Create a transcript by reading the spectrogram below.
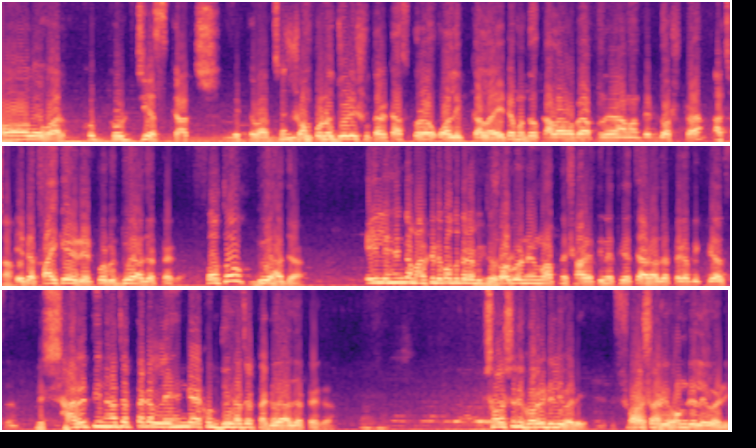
অল ওভার খুব গর্জিয়াস কাজ দেখতে পাচ্ছেন? সম্পূর্ণ জরি সুতার কাজ করা অলিভ কালার এটার মধ্যে কালার হবে আপনার আমাদের দশটা। আচ্ছা। এটা পাইকারি রেট পড়বে দুই হাজার টাকা। কত? দুই হাজার। এই লেহেঙ্গা মার্কেটে কত টাকা বিক্রি সর্বনিম্ন আপনার সাড়ে থেকে চার হাজার টাকা বিক্রি আছে। মানে সাড়ে তিন হাজার টাকার লেহেঙ্গা এখন দুই হাজার টাকা। দুই হাজার টাকা। সরাসরি ঘরে ডেলিভারি সরাসরি হোম ডেলিভারি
